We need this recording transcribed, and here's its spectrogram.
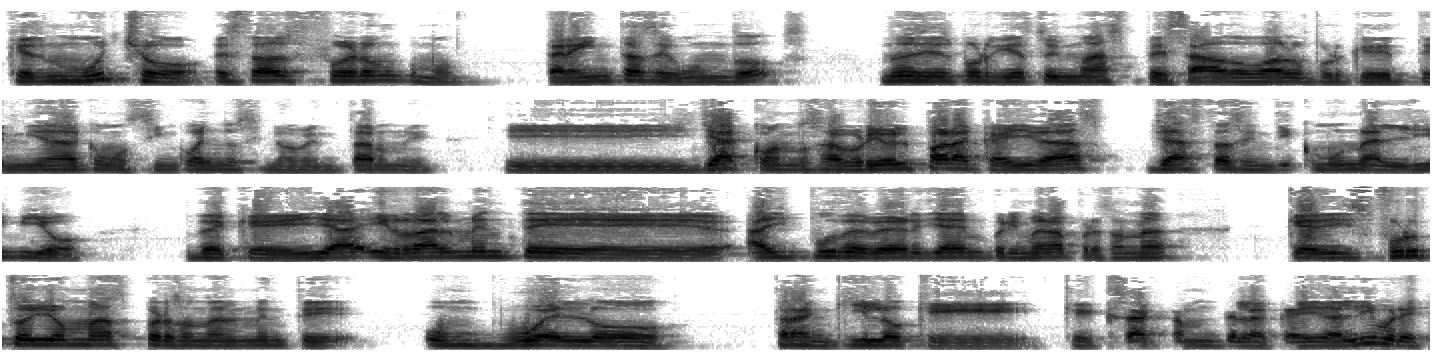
que es mucho. Esta vez fueron como 30 segundos. No sé si es porque ya estoy más pesado o algo, porque tenía como 5 años sin aventarme. Y ya cuando se abrió el paracaídas, ya hasta sentí como un alivio de que ya, y realmente ahí pude ver ya en primera persona que disfruto yo más personalmente un vuelo tranquilo que, que exactamente la caída libre.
